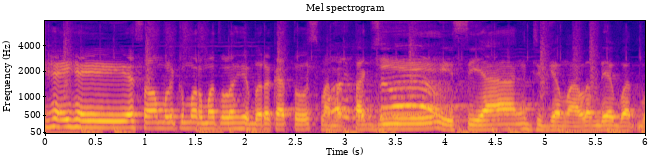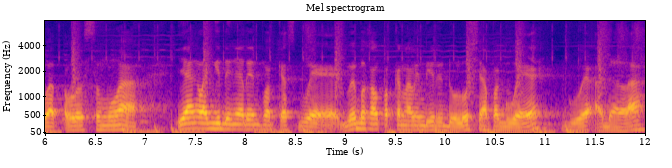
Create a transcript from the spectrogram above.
hey hey, assalamualaikum warahmatullahi wabarakatuh. Selamat pagi, siang, juga malam deh buat buat lo semua yang lagi dengerin podcast gue. Gue bakal perkenalin diri dulu siapa gue. Gue adalah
